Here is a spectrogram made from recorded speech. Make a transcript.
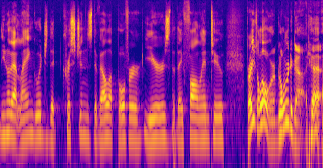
You know that language that Christians develop over years that they fall into? Praise the Lord, glory to God. Yeah.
